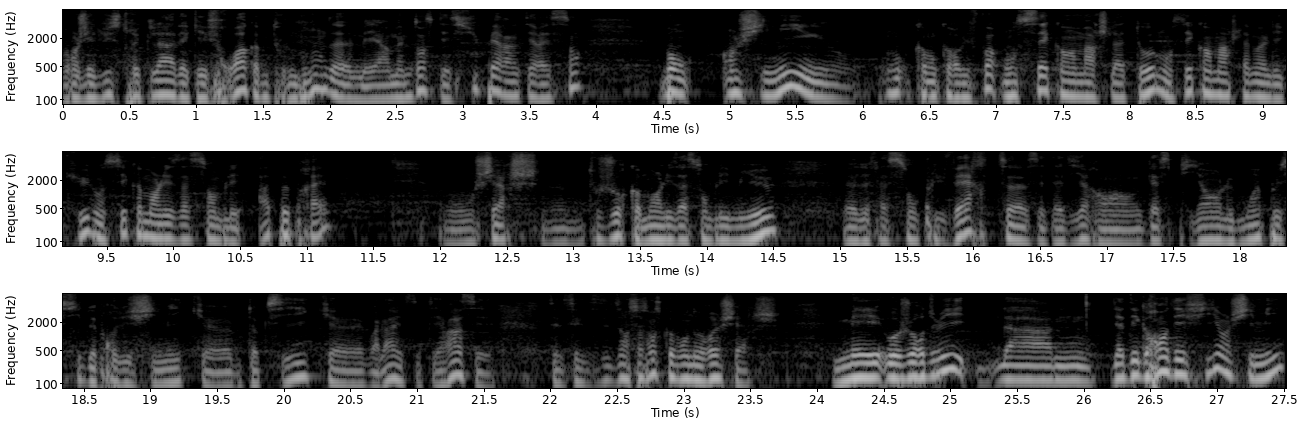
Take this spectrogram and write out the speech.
bon, j'ai lu ce truc-là avec effroi, comme tout le monde, mais en même temps, c'était super intéressant. Bon, en chimie, encore une fois, on sait comment marche l'atome, on sait comment marche la molécule, on sait comment les assembler à peu près. On cherche toujours comment les assembler mieux, de façon plus verte, c'est-à-dire en gaspillant le moins possible de produits chimiques toxiques, voilà, etc. C'est dans ce sens que vont nos recherches. Mais aujourd'hui, il y a des grands défis en chimie,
